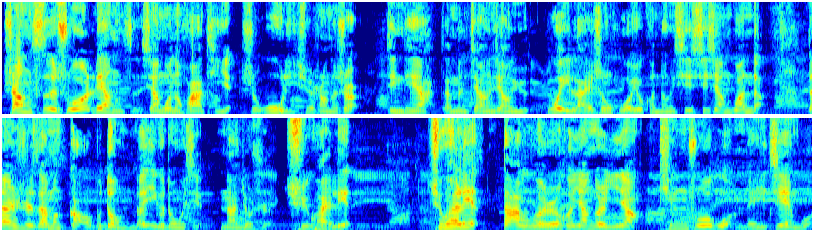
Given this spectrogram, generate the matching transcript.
上次说量子相关的话题是物理学上的事儿。今天啊，咱们讲讲与未来生活有可能息息相关的，但是咱们搞不懂的一个东西，那就是区块链。区块链，大部分人和秧歌一样，听说过没见过。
